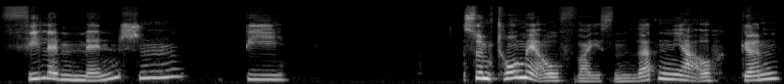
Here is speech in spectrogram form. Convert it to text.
Viele Menschen, die Symptome aufweisen, werden ja auch gern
